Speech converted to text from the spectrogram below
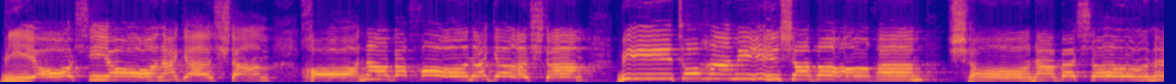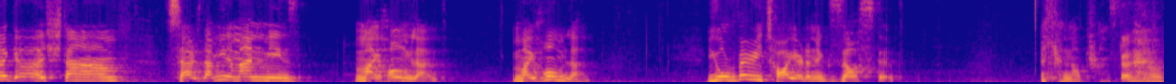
بی آشیانه گشتم خانه به خانه گشتم. بی تو همیشه باغم شانه به شانه گشتم. سرزمین من means my homeland my homeland. You're very tired and exhausted I cannot translate no.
